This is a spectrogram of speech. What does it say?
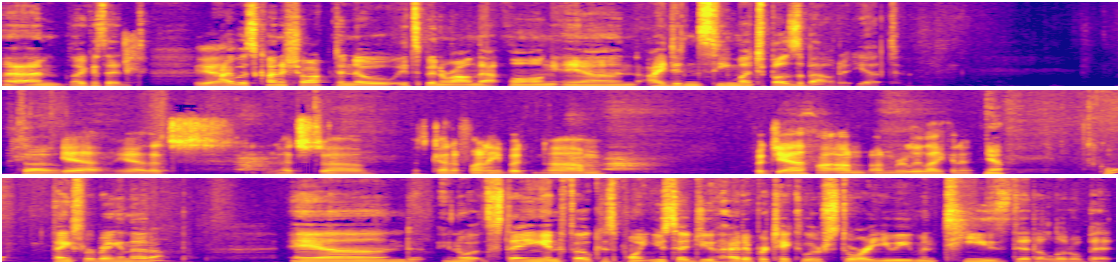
I'm like I said, Yeah. I was kind of shocked to know it's been around that long, and I didn't see much buzz about it yet. So Yeah, yeah, that's that's uh, that's kind of funny, but um, but yeah, I- I'm I'm really liking it. Yeah. Cool. Thanks for bringing that up. And, you know, staying in focus point, you said you had a particular story. You even teased it a little bit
